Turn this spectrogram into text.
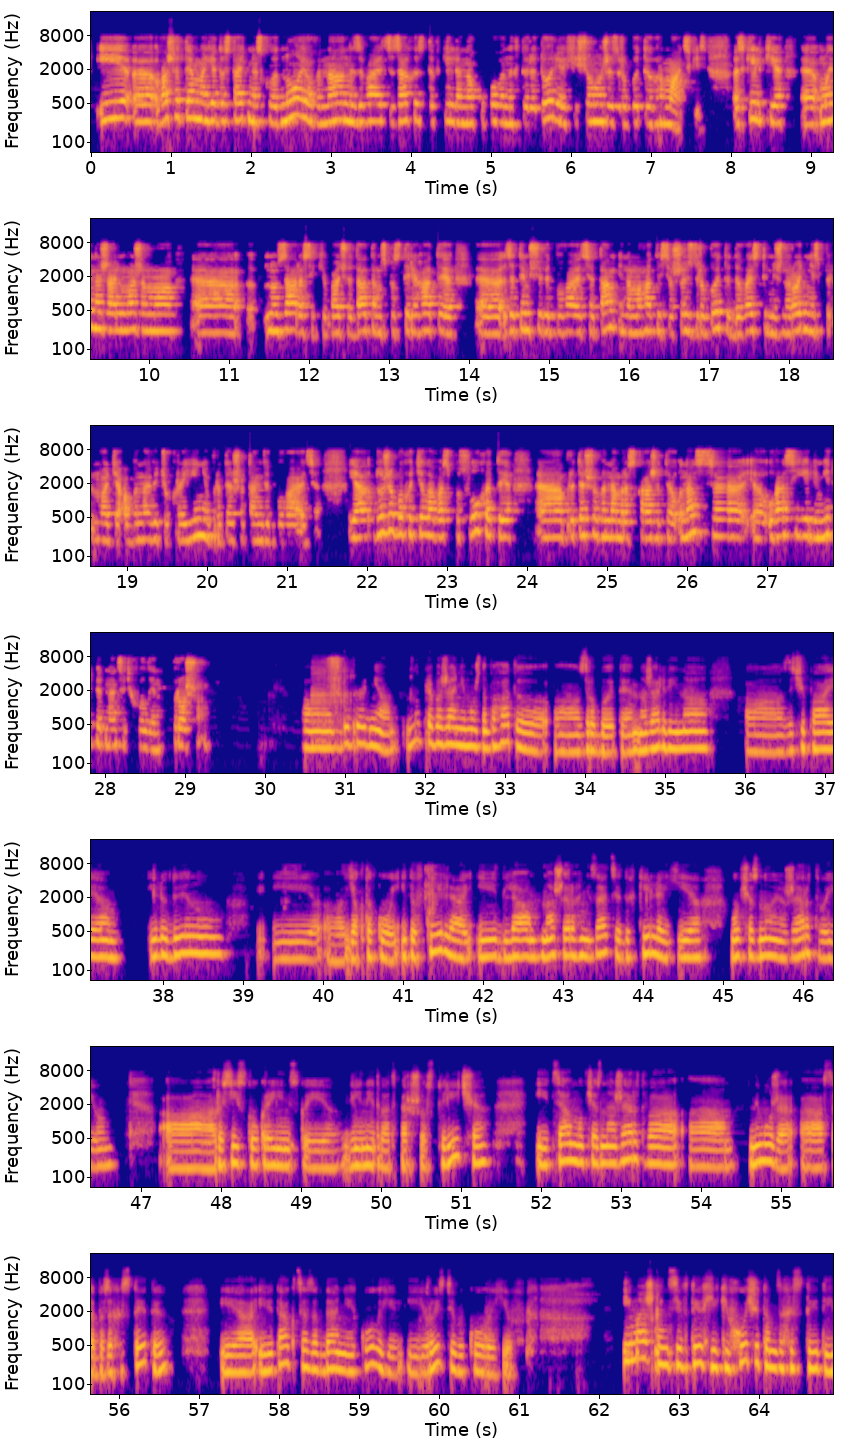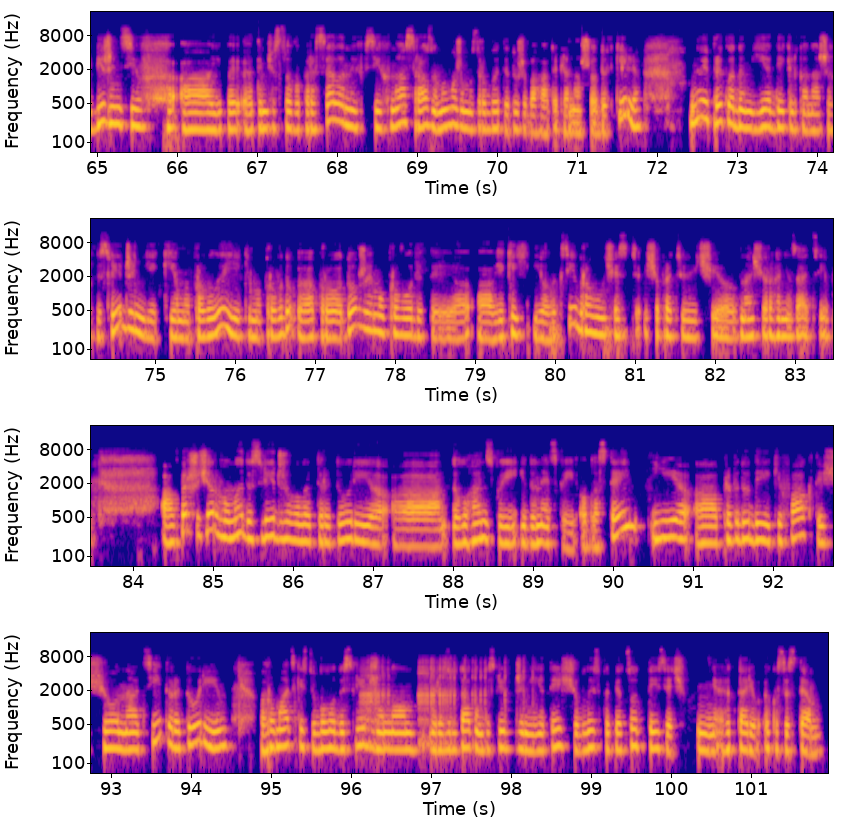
І е, ваша тема є достатньо складною. Вона називається захист довкілля на окупованих територіях і що може зробити громадськість, оскільки е, ми, на жаль, можемо е, ну зараз, як я бачу, да там спостерігати е, за тим, що відбувається там, і намагатися щось зробити, довести міжнародній спільноті або навіть Україні про те, що там відбувається. Я дуже би хотіла вас послухати е, про те, що ви нам розкажете. У нас е, у вас є ліміт 15 хвилин. Прошу. Доброго дня. Ну, При бажанні можна багато а, зробити. На жаль, війна а, зачіпає і людину, і а, як таку, і довкілля, і для нашої організації довкілля є мовчазною жертвою російсько-української війни 21-го століття. І ця мовчазна жертва не може себе захистити. І і відтак це завдання екологів і юристів екологів і мешканців тих, які хочуть там захистити, і біженців, і е, тимчасово переселених, всіх нас разом ми можемо зробити дуже багато для нашого довкілля. Ну і прикладом є декілька наших досліджень, які ми провели, які ми е, продовжуємо проводити, в яких і Олексій брав участь, ще працюючи в нашій організації. В першу чергу ми досліджували території Луганської і Донецької областей і приведу деякі факти, що на цій території громадськістю було досліджено результатом дослідження є те, що близько 500 тисяч гектарів екосистем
